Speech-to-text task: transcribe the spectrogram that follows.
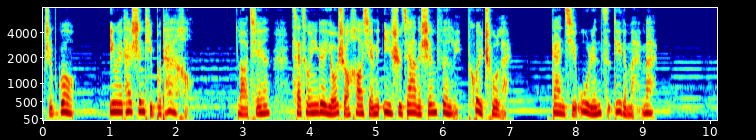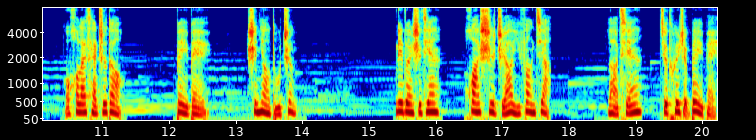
只不过因为他身体不太好，老钱才从一个游手好闲的艺术家的身份里退出来，干起误人子弟的买卖。我后来才知道，贝贝是尿毒症。那段时间，画室只要一放假，老钱。就推着贝贝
